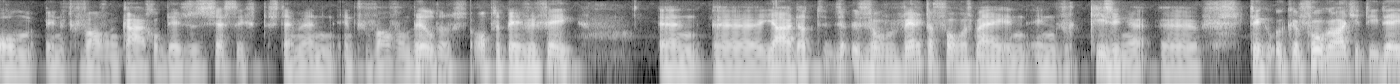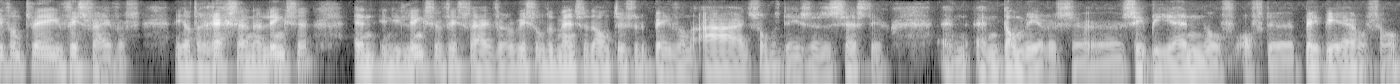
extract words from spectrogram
om in het geval van Kaag op D66 te stemmen en in het geval van Wilders op de PVV. En uh, ja, dat, zo werkt dat volgens mij in, in verkiezingen. Uh, vroeger had je het idee van twee visvijvers. Je had een rechtse en een linkse. En in die linkse visvijver wisselden mensen dan tussen de P van de A en soms D66. En, en dan weer eens uh, eh, CPN of, of de PPR of zo.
